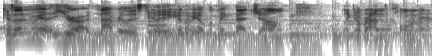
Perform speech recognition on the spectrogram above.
Because you're not realistically gonna be able to make that jump, like around the corner.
